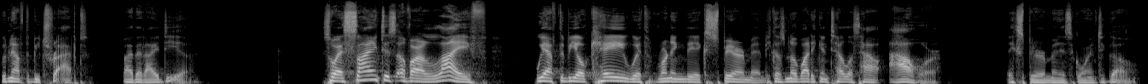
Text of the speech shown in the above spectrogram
We don't have to be trapped by that idea. So, as scientists of our life, we have to be okay with running the experiment because nobody can tell us how our experiment is going to go.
